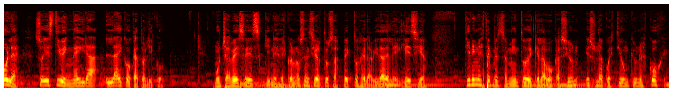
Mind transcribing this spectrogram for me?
Hola, soy Steven Neira, laico católico. Muchas veces quienes desconocen ciertos aspectos de la vida de la iglesia tienen este pensamiento de que la vocación es una cuestión que uno escoge,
